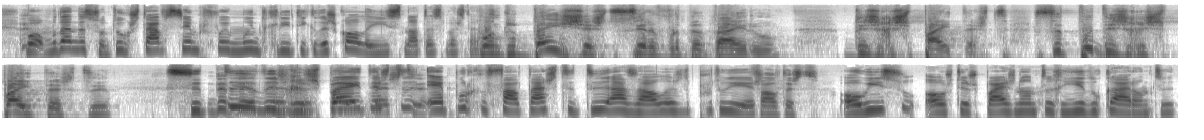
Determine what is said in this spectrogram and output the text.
Bom, mudando de assunto, o Gustavo sempre foi muito crítico da escola e isso nota-se bastante. Quando deixas de ser verdadeiro, desrespeitas-te. Se te desrespeitas-te, Se te de- desrespeitas-te é porque faltaste-te às aulas de português. Faltas-te. Ou isso, ou os teus pais não te reeducaram-te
